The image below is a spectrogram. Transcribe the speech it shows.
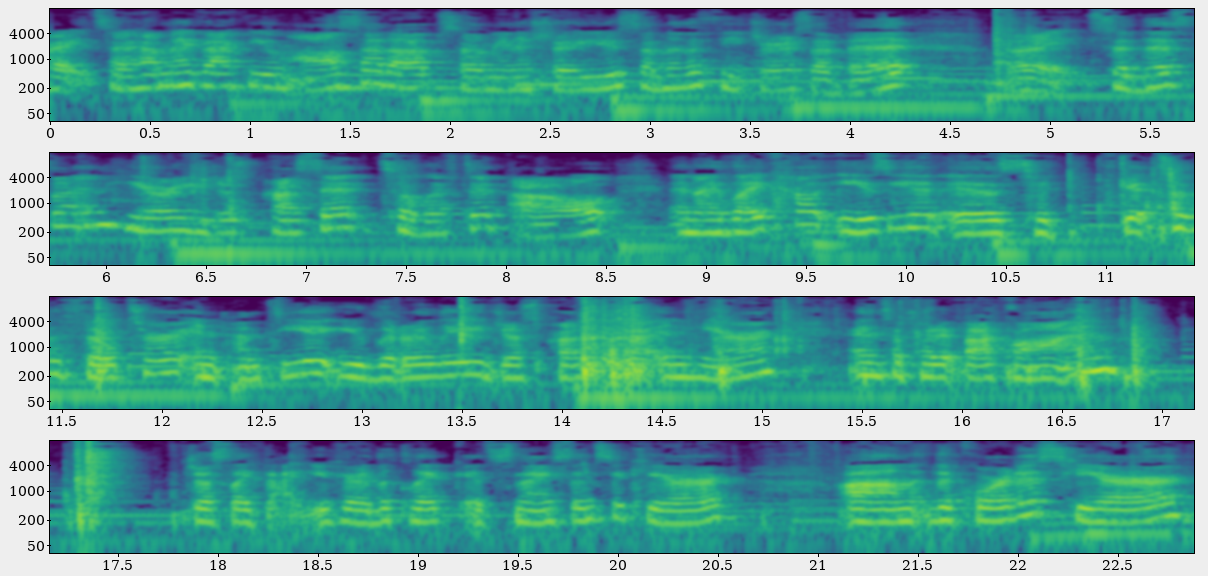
All right, so I have my vacuum all set up, so I'm gonna show you some of the features of it. All right, so this button here, you just press it to lift it out. And I like how easy it is to get to the filter and empty it. You literally just press the button here and to put it back on, just like that. You hear the click, it's nice and secure. Um, the cord is here.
